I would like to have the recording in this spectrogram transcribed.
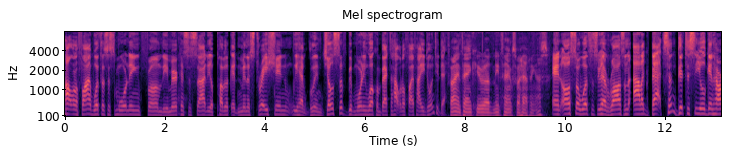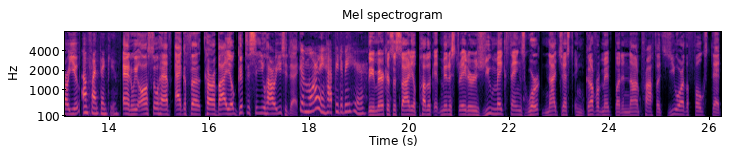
Hot 105 with us this morning from the American Society of Public Administration. We have Glenn Joseph. Good morning. Welcome back to Hot 105. How are you doing today? Fine, thank you, Rodney. Thanks for having us. And also with us, we have Rosalind Alec Batson. Good to see you again. How are you? I'm fine, thank you. And we also have Agatha Caraballo. Good to see you. How are you today? Good morning. Happy to be here. The American Society of Public Administrators, you make things work, not just in government, but in nonprofits. You are the folks that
